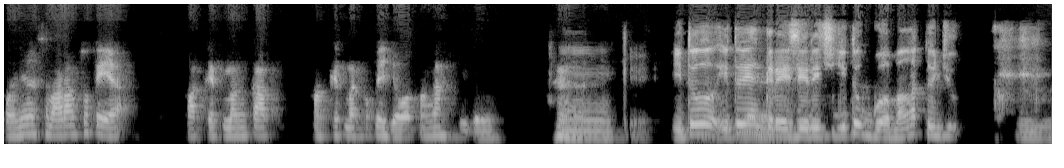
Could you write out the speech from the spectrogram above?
Pokoknya Semarang tuh kayak paket lengkap, paket lengkapnya Jawa Tengah gitu loh. oke. Itu itu yang Iya. crazy rich gitu gua banget tuju. Hmm.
